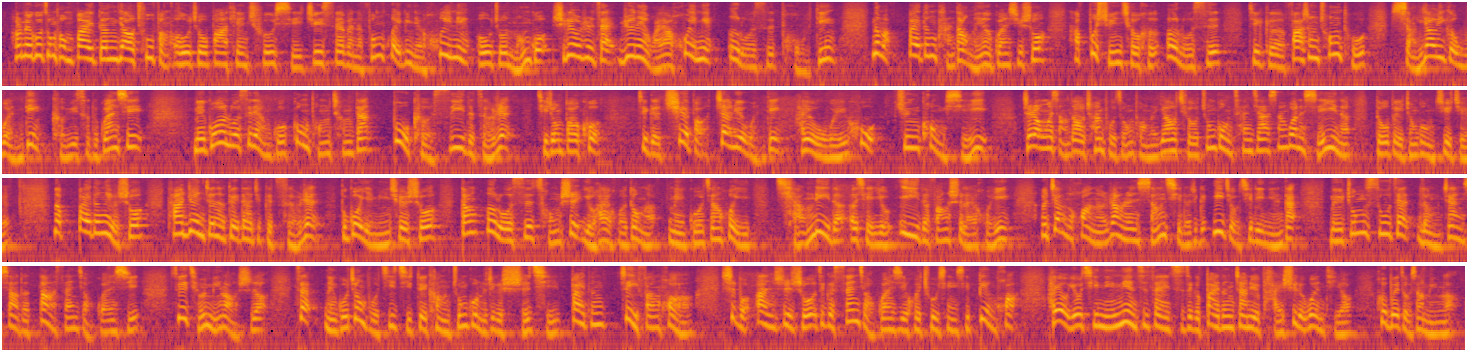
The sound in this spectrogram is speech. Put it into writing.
好，美国总统拜登要出访欧洲八天，出席 G7 的峰会，并且会面欧洲盟国。十六日在日内瓦要会面俄罗斯普丁。那么，拜登谈到美俄关系，说他不寻求和俄罗斯这个发生冲突，想要一个稳定、可预测的关系。美国、俄罗斯两国共同承担不可思议的责任，其中包括这个确保战略稳定，还有维护军控协议。这让我想到，川普总统呢要求中共参加相关的协议呢，都被中共拒绝。那拜登也说，他认真的对待这个责任，不过也明确说，当俄罗斯从事有害活动了，美国将会以强力的而且有意义的方式来回应。而这样的话呢，让人想起了这个一九七零年代美中苏在冷战下的大三角关系。所以，请问明老师啊，在美国政府积极对抗中共的这个时期，拜登这番话啊，是否暗示说这个三角关系会出现一些变化？还有，尤请您面对再一次这个拜登战略排序的问题哦，会不会走向明朗？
